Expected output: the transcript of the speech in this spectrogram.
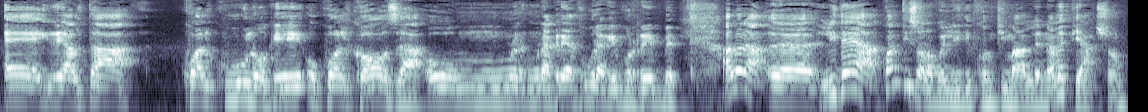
è in realtà qualcuno che o qualcosa o un, una creatura che vorrebbe. Allora, eh, l'idea, quanti sono quelli di Conti Mallen? A me piacciono.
